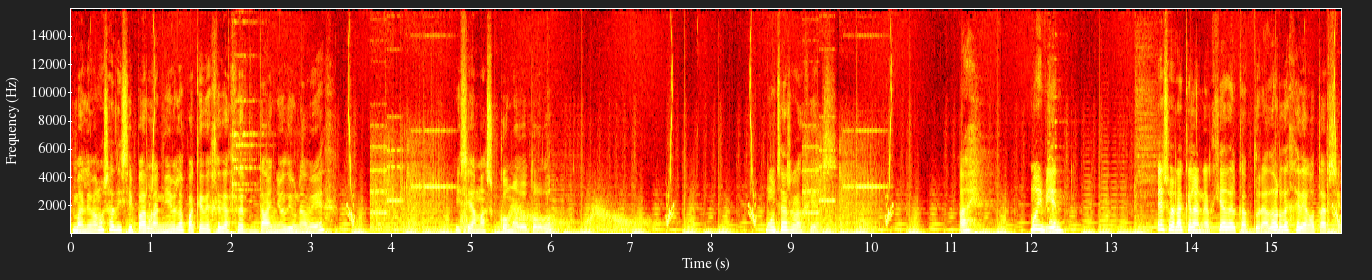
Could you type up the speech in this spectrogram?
Vale, vamos a disipar la niebla para que deje de hacer daño de una vez. Y sea más cómodo todo. Muchas gracias. Ay, muy bien. Es hora que la energía del capturador deje de agotarse.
